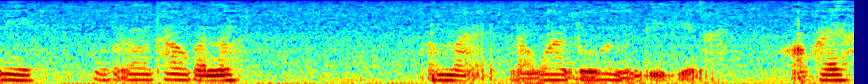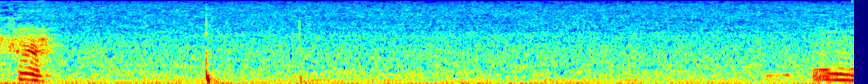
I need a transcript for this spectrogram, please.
นี่มันก็ต้องเท่ากันเนาะเอาใหม่เราวาดรูปให้มันดีๆหน่อยขออภัยค่ะ อืม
